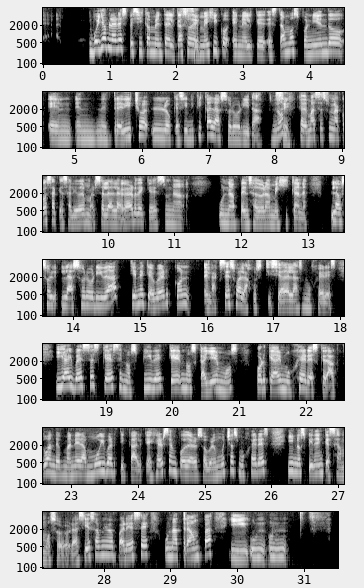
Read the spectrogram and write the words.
Voy a hablar específicamente del caso de México en el que estamos poniendo en, entredicho lo que significa la sororidad, ¿no? Que además es una cosa que salió de Marcela Lagarde, que es una una pensadora mexicana. La, la, sororidad tiene que ver con el acceso a la justicia de las mujeres. Y hay veces que se nos pide que nos callemos porque hay mujeres que actúan de manera muy vertical, que ejercen poder sobre muchas mujeres y nos piden que seamos sororas. Y eso a mí me parece una trampa y un...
